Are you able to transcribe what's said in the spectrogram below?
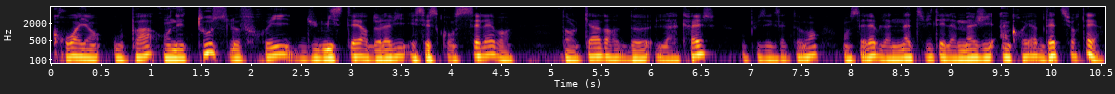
croyant ou pas, on est tous le fruit du mystère de la vie. Et c'est ce qu'on célèbre dans le cadre de la crèche, ou plus exactement, on célèbre la nativité, la magie incroyable d'être sur Terre.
